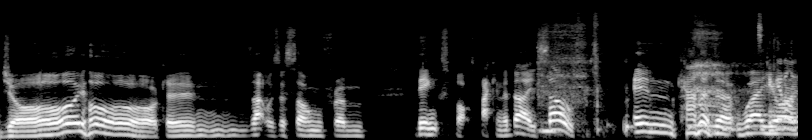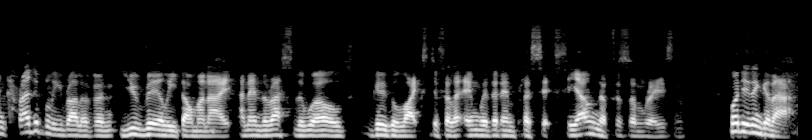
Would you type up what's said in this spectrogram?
Joy Hawkins. That was a song from the ink spots back in the day. So in Canada, where you are incredibly relevant, you really dominate. And in the rest of the world, Google likes to fill it in with an implicit Fiona for some reason. What do you think of that?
